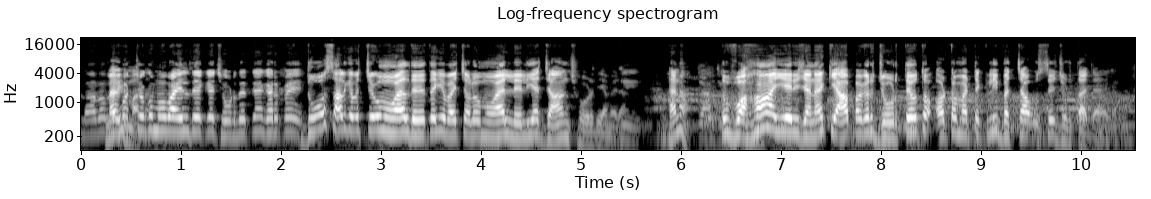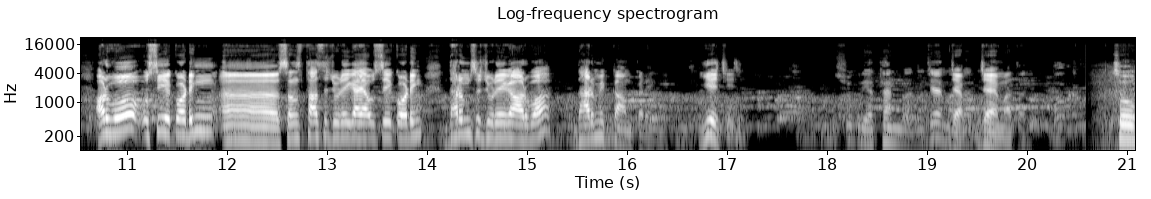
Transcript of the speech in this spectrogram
माँ बाप मैं भी बच्चों मानता को मोबाइल दे के छोड़ देते हैं घर पे दो साल के बच्चे को मोबाइल दे देते हैं कि भाई चलो मोबाइल ले लिया जान छोड़ दिया मेरा जी, है ना जान तो छोड़ वहाँ ये रीजन है कि आप अगर जोड़ते हो तो ऑटोमेटिकली बच्चा उससे जुड़ता जाएगा और वो उसी अकॉर्डिंग संस्था से जुड़ेगा या उसी अकॉर्डिंग धर्म से जुड़ेगा और वह धार्मिक काम करेंगे ये चीज़ है ਸ਼ੁਕਰੀਆ ਧੰਨਵਾਦ ਜੀ ਜੈ जय ਮਾਤਾ ਦੀ। जय माता दी ਸੋ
